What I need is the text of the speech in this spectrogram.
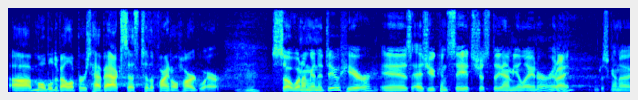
uh, mobile developers have access to the final hardware. Mm -hmm. So what I'm going to do here is, as you can see, it's just the emulator, and right. I'm just going to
